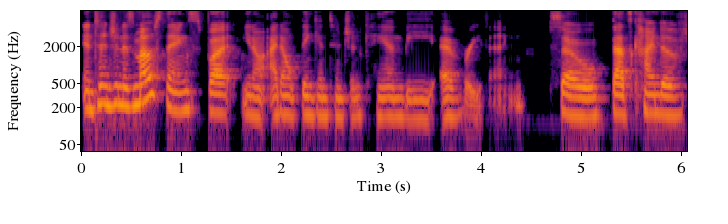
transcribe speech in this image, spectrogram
intention is most things, but, you know, I don't think intention can be everything. So, that's kind of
